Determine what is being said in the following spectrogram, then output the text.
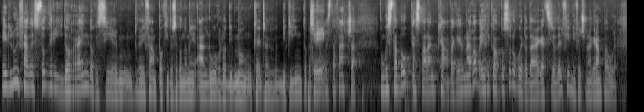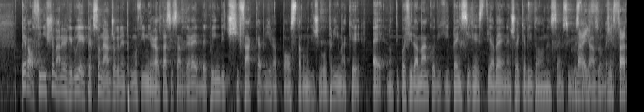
e lui fa questo grido orrendo che si rifà un pochino secondo me all'urlo di Monk, cioè dipinto perché Sì. questa faccia con questa bocca spalancata che è una roba, io ricordo solo quello da ragazzino del film, mi fece una gran paura. Però finisce male perché lui è il personaggio che nel primo film in realtà si salverebbe, quindi ci fa capire apposta, come dicevo prima, che eh, non ti puoi fidare manco di chi pensi che stia bene, cioè capito? Nel senso in questo Ma il- caso non c'è infatti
